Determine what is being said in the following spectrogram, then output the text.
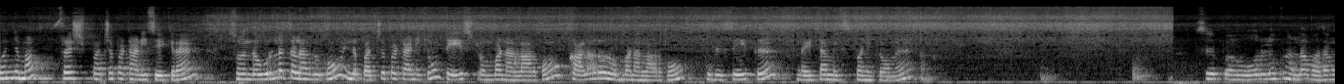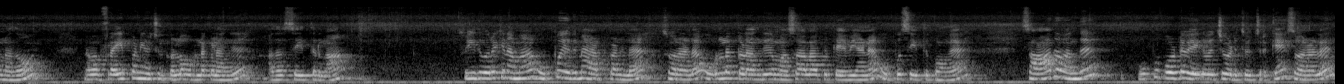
கொஞ்சமாக ஃப்ரெஷ் பச்சை பட்டாணி சேர்க்குறேன். ஸோ இந்த உருளைக்கிழங்குக்கும் இந்த பச்சை பட்டாணிக்கும் டேஸ்ட் ரொம்ப நல்லாயிருக்கும். கலரும் ரொம்ப நல்லாயிருக்கும். இதை சேர்த்து லைட்டாக மிக்ஸ் பண்ணிக்கோங்க. ஸோ இப்போ ஓரளவுக்கு நல்லா வதங்கினதும் நம்ம ஃப்ரை பண்ணி வச்சுருக்கோம்ல உருளைக்கிழங்கு அதை சேர்த்துடலாம். ஸோ இது வரைக்கும் நம்ம உப்பு எதுவுமே ஆட் பண்ணல. ஸோ அதனால் உருளைக்கிழங்கு மசாலாவுக்கு தேவையான உப்பு சேர்த்துக்கோங்க. சாதம் வந்து உப்பு போட்டு வேக வச்சு வடித்து வச்சுருக்கேன். ஸோ அதனால்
